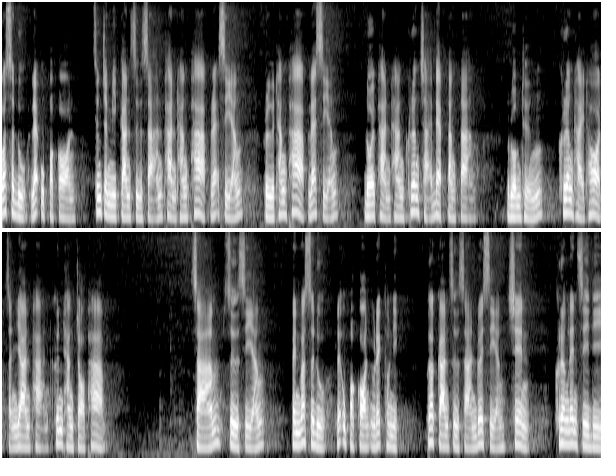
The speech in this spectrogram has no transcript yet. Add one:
วัสดุและอุปกรณ์ ซึ่งจะมีการสื่อสารผ่านทางภาพและเสียง หรือทั้งภาพและเสียง โดยผ่านทางเครื่องฉายแบบต่างๆ รวมถึงเครื่องถ่ายทอดสัญญาณผ่านขึ้นทางจอภาพ 3. สื่อเสียง เป็นวัสดุและอุปกรณ์อิเล็กทรอนิกส์ เพื่อการสื่อสารด้วยเสียง เช่น เครื่องเล่นซีดี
